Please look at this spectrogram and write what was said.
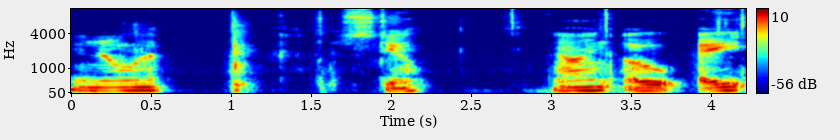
You know what? Still. 908.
